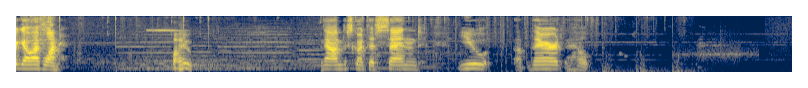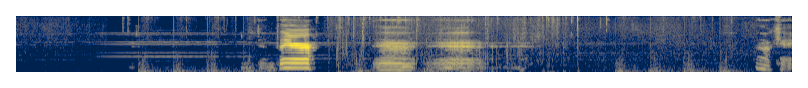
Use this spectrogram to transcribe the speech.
We go, I've won. Woohoo! Now I'm just going to send you up there to help. Down there. Uh, uh. Okay,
